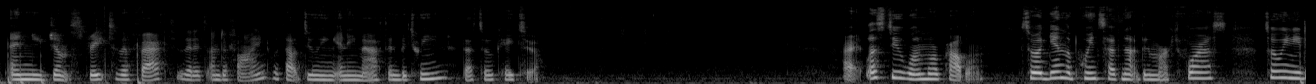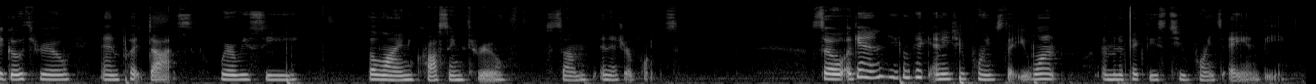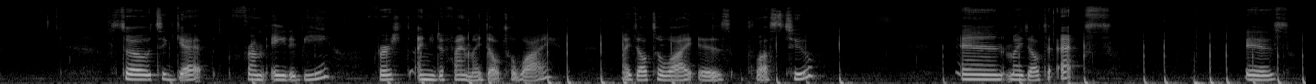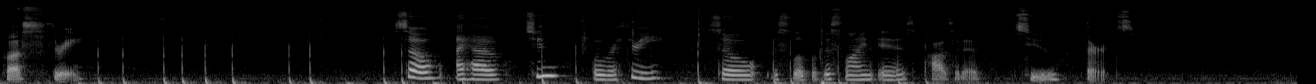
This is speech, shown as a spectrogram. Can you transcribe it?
and you jump straight to the fact that it's undefined without doing any math in between, that's okay too. Alright, let's do one more problem. So again, the points have not been marked for us, so we need to go through and put dots where we see the line crossing through some integer points. So again, you can pick any two points that you want. I'm going to pick these two points A and B. So to get from A to B, first I need to find my delta y. My delta y is plus 2. And my delta x is plus 3. So I have 2 over 3, so the slope of this line is positive 2 thirds.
